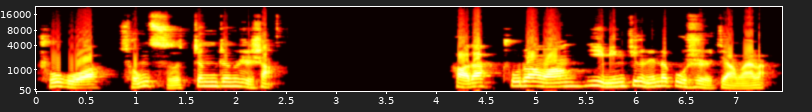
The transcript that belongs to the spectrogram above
楚国从此蒸蒸日上。好的，楚庄王一鸣惊人的故事讲完了，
